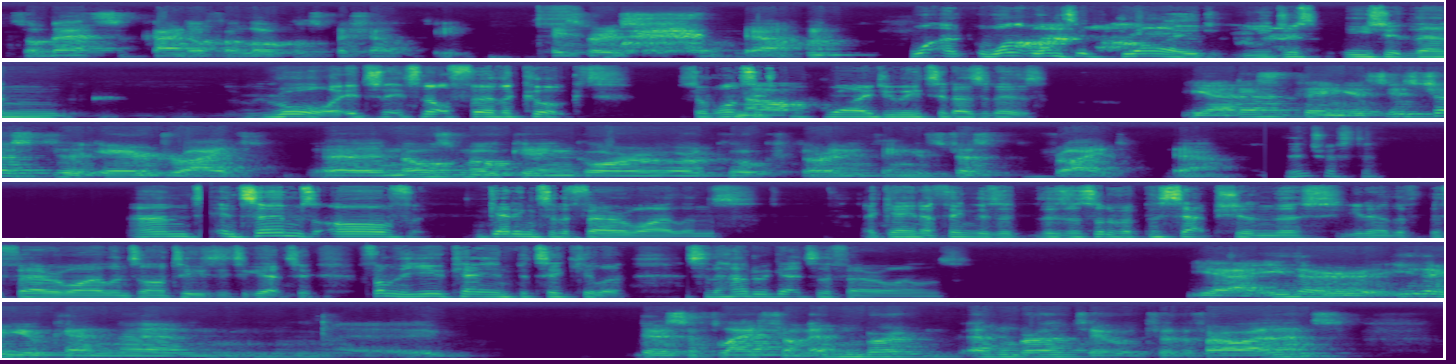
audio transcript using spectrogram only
so that's kind of a local specialty. It's very special, yeah. once it's dried, you just eat it then raw. It's it's not further cooked. So once no. it's dried, you eat it as it is. Yeah, that's the thing. It's it's just uh, air dried. Uh, no smoking or, or cooked or anything. It's just dried. Yeah. Interesting. And in terms of getting to the Faroe Islands, again, I think there's a there's a sort of a perception that you know the, the Faroe Islands aren't easy to get to from the UK in particular. So how do we get to the Faroe Islands? Yeah, either either you can. Um, uh, there's a flight from Edinburgh, Edinburgh to to the Faroe Islands,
